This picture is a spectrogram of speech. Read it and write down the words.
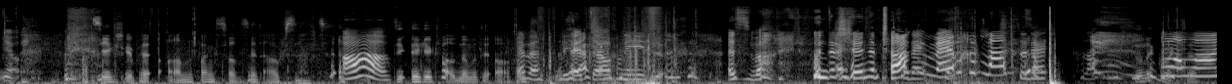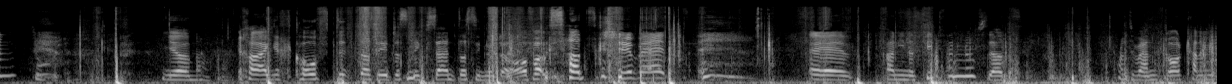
Ja. Sie hat geschrieben, Anfangssatz, nicht Aufsatz. Ah, Die, ihr gefällt nur der Anfang. Eben, das hätte auch nicht. Ja. Es war ein wunderschöner Tag im Märchenland. So eine Oh gute. Mann. Ja, ich habe eigentlich gehofft, dass ihr das nicht seht, dass ich nur den Anfangssatz geschrieben habe. Äh, habe ich noch Zeit für einen Aufsatz? Also wenn gar keiner mehr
